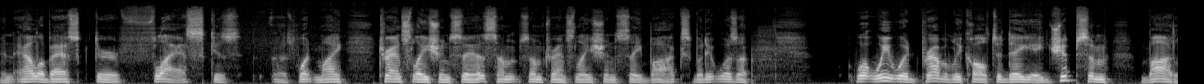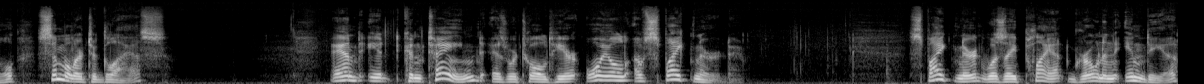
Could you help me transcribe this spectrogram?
An alabaster flask is, what my translation says. Some some translations say box, but it was a what we would probably call today a gypsum bottle, similar to glass, and it contained, as we're told here, oil of spikenard. Spikenard was a plant grown in India,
